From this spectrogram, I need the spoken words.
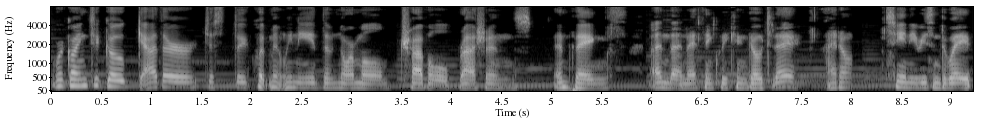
We're going to go gather just the equipment we need, the normal travel rations and things, and then I think we can go today. I don't see any reason to wait.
